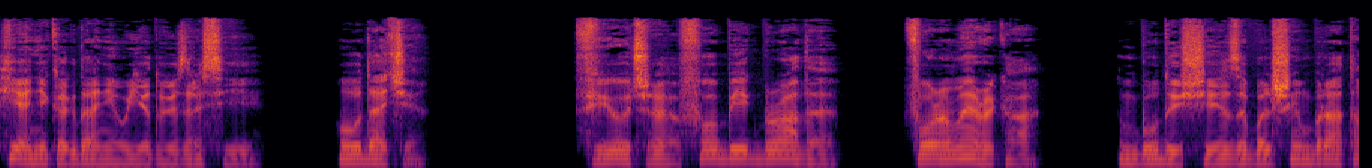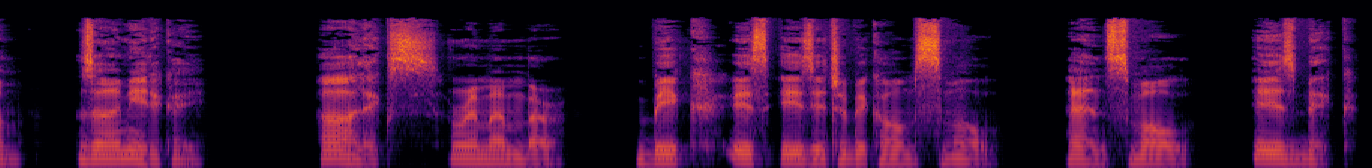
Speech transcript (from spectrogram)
Я никогда не уеду из России. Удачи». «Future for Big Brother. For America». Будущее за большим братом. За Америкой. Alex, remember, big is easy to become small, and small is big.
